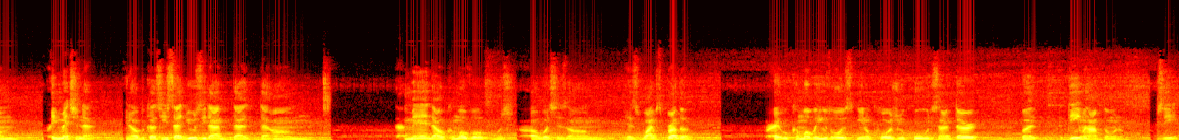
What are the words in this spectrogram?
Um but he mentioned that, you know, because he said usually that that that um that man that would come over, which uh, was his um his wife's brother, right? Would come over. He was always you know cordial, cool, this and third, but the demon hopped on him. See,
